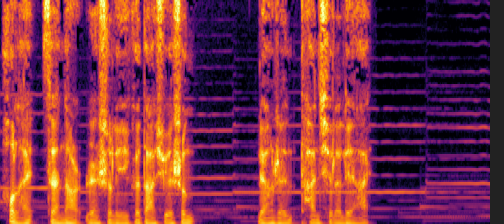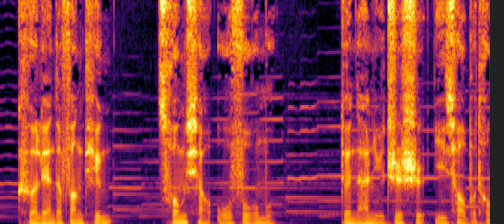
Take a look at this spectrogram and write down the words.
后来在那儿认识了一个大学生，两人谈起了恋爱。可怜的方婷，从小无父无母，对男女之事一窍不通，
